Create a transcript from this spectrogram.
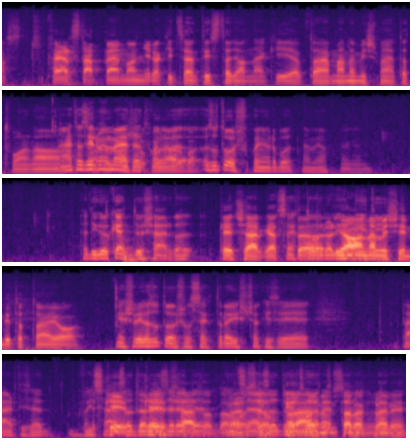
Azt Verstappen annyira kicentiszta, hogy annál kijebb talán már nem is mehetett volna Hát azért az még utolsó mehetett volna, kanyarba. az utolsó kanyarba ott nem, ja. Igen. Pedig ő kettő sárga, Két sárgát. Szektorral ja, indított. nem is indított olyan jól. és még az utolsó szektora is csak izé pár tized, vagy Két, századdal két ezered, századdal, századdal két talán, volt. mint a Leclerc.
